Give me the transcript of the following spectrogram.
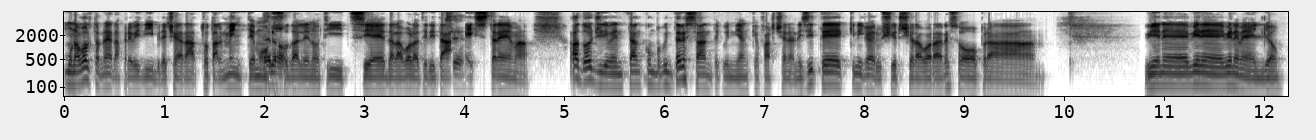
una volta non era prevedibile, cioè era totalmente mosso eh no. dalle notizie, dalla volatilità sì. estrema. Ad oggi diventa anche un po' più interessante, quindi anche farci analisi tecnica, riuscirci a lavorare sopra, viene, viene, viene meglio.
